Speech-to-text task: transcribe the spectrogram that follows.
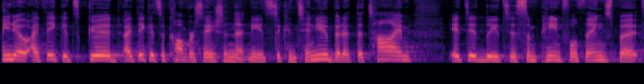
you know, I think it's good. I think it's a conversation that needs to continue. But at the time, it did lead to some painful things, but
